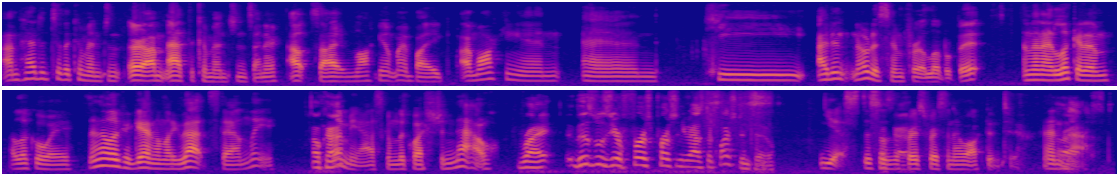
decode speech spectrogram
I'm headed to the convention, or I'm at the convention center outside. I'm locking up my bike. I'm walking in, and he. I didn't notice him for a little bit, and then I look at him. I look away. Then I look again. I'm like, that's Stan Lee. Okay. Let me ask him the question now. Right. This was your first person you asked a question to. Yes, this was Okay. the first person I walked into and Alright. asked.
